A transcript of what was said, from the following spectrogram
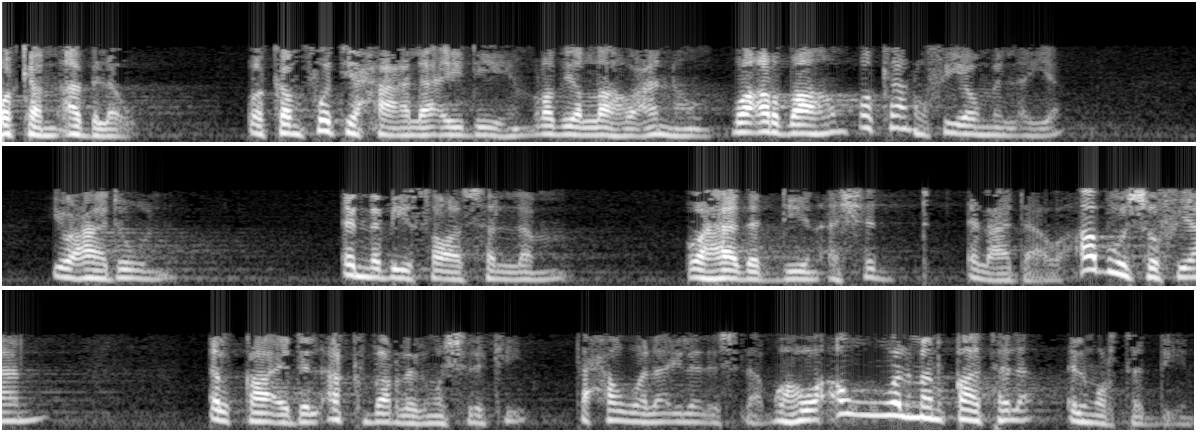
وكم أبلوا وكم فتح على أيديهم رضي الله عنهم وأرضاهم وكانوا في يوم من الأيام يعادون. النبي صلى الله عليه وسلم وهذا الدين أشد العداوة. أبو سفيان القائد الأكبر للمشركين تحول إلى الإسلام وهو أول من قاتل المرتدين.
